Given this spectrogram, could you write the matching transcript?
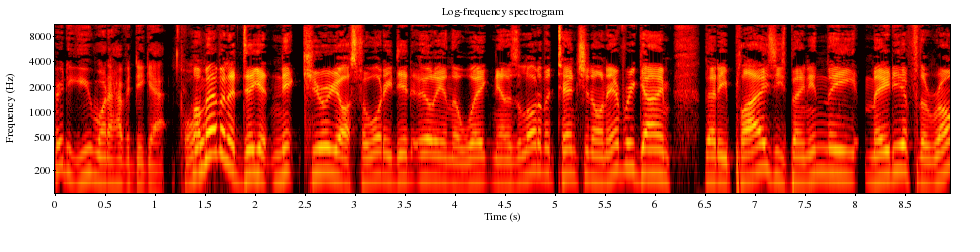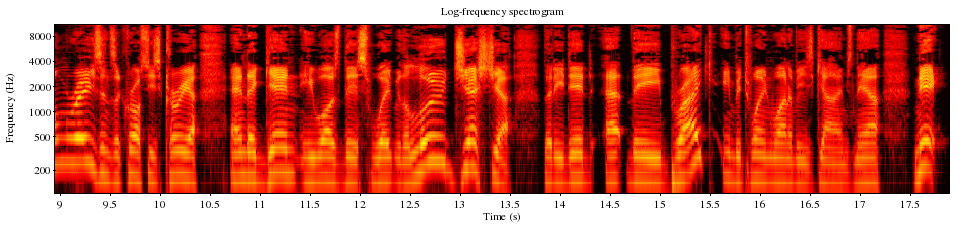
who do you want to have a dig at? Paul? I'm having a dig at Nick Kyrgios for what he did early in the week. Now, there's a lot of attention on every game that he plays. He's been in the media for the wrong reasons across his career, and again, he was this week with a lewd gesture that he did at the break in between one of his games. Now, Nick,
